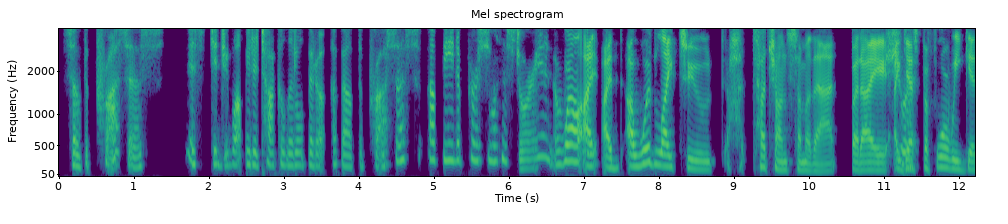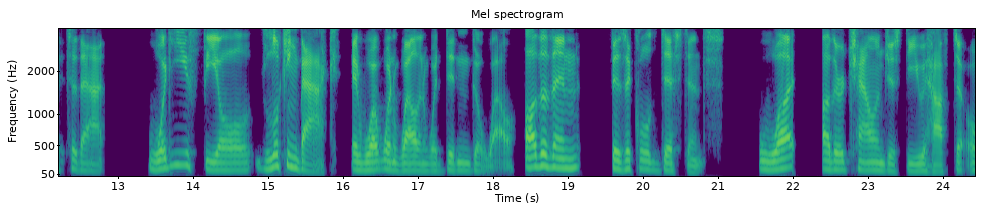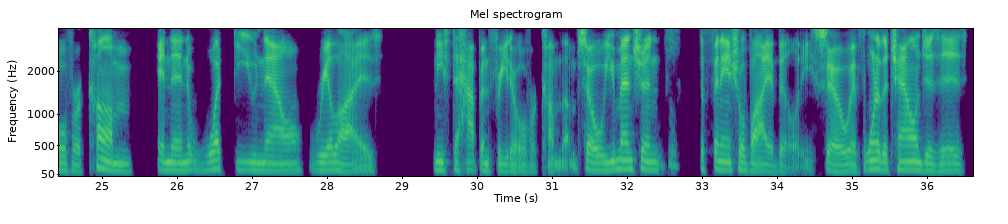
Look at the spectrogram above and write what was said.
So the process is, did you want me to talk a little bit about the process of being a personal historian? Or well, I, I, I would like to touch on some of that, but I, sure. I guess before we get to that, what do you feel looking back at what went well and what didn't go well, other than physical distance? What other challenges do you have to overcome and then what do you now realize needs to happen for you to overcome them? So you mentioned mm-hmm. the financial viability. So if one of the challenges is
